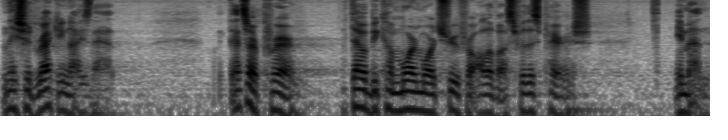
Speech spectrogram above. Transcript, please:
And they should recognize that. Like that's our prayer. That that would become more and more true for all of us, for this parish. Amen.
